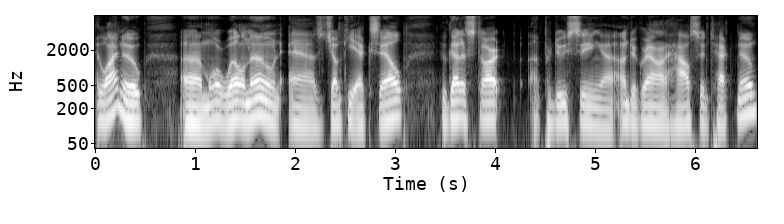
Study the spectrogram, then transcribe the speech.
who I know uh, more well known as Junkie XL, who got to start uh, producing uh, underground house and techno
